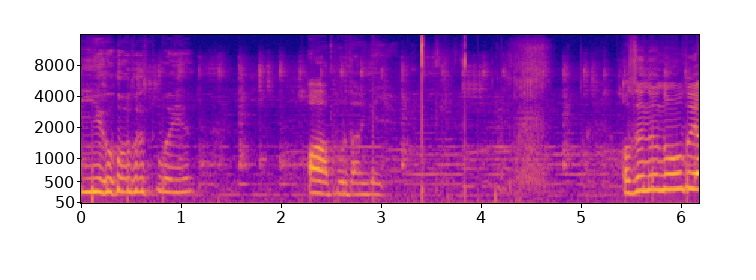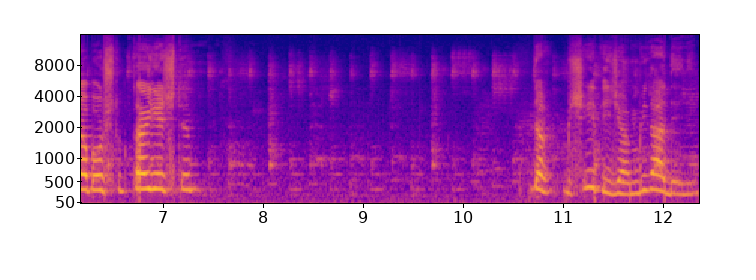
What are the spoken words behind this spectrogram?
iyi unutmayın. Aa buradan geç. Az önce ne oldu ya boşluktan geçtim. Bir dakika bir şey diyeceğim bir daha deneyeyim.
